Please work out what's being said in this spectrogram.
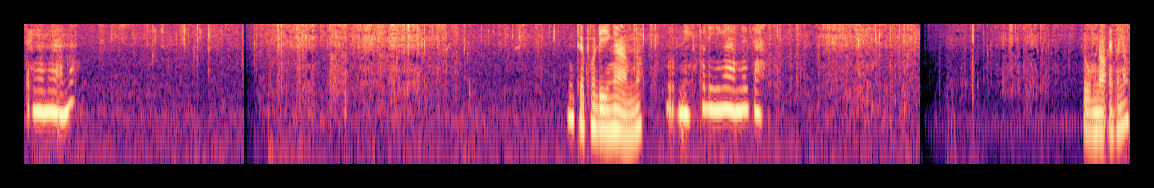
แต่งามๆเนาะ นี่จะพอดีงามเนาะแบบนี้พอดีงามเลยจ้ะจูมหน่อยไปเนาะ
